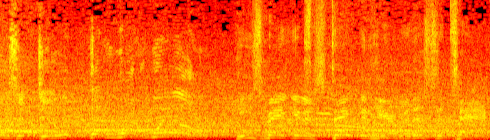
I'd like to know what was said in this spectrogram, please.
doesn't do it, then what will? He's making a statement here with this attack.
